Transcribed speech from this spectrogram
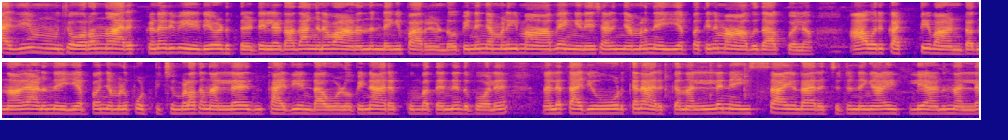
അരിയും ചോറൊന്നും അരക്കണ ഒരു വീഡിയോ എടുത്തിട്ടില്ല കേട്ടോ അങ്ങനെ വേണമെന്നുണ്ടെങ്കിൽ പറയുണ്ടോ പിന്നെ നമ്മൾ ഈ മാവ് എങ്ങനെയാ നമ്മൾ നെയ്യപ്പത്തിന് മാവ് ഇതാക്കുമല്ലോ ആ ഒരു കട്ടി വേണ്ട എന്നാലാണ് നെയ്യപ്പം നമ്മൾ പൊട്ടിച്ചുമ്പോഴൊക്കെ നല്ല തരി ഉണ്ടാവുള്ളൂ. പിന്നെ അരക്കുമ്പോൾ തന്നെ ഇതുപോലെ നല്ല തരിയോടുക്കൻ അരക്കുക നല്ല നൈസായിട്ട് അരച്ചിട്ടുണ്ടെങ്കിൽ ആ ഇഡ്ഡലിയാണ് നല്ല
